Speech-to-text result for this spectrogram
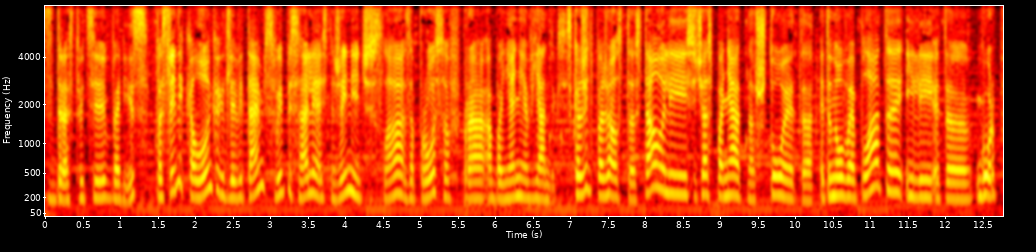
Здравствуйте, Борис. В последних колонках для VTimes вы писали о снижении числа запросов про обоняние в Яндексе. Скажите, пожалуйста, стало ли сейчас понятно, что это? Это новая плата или это горб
